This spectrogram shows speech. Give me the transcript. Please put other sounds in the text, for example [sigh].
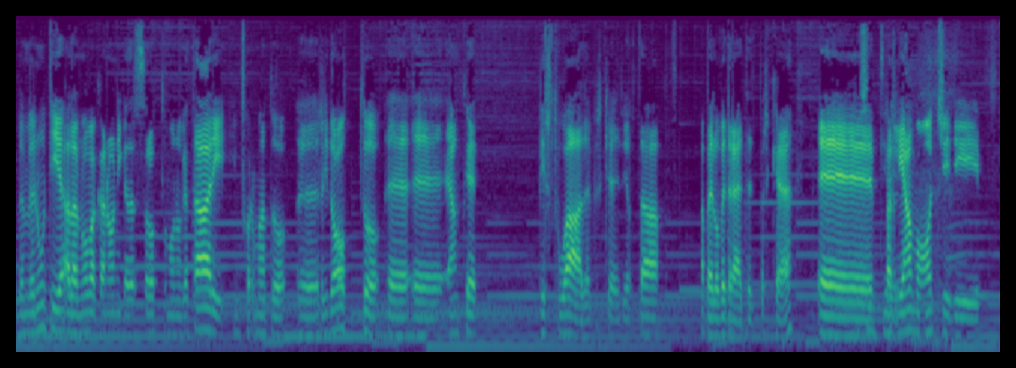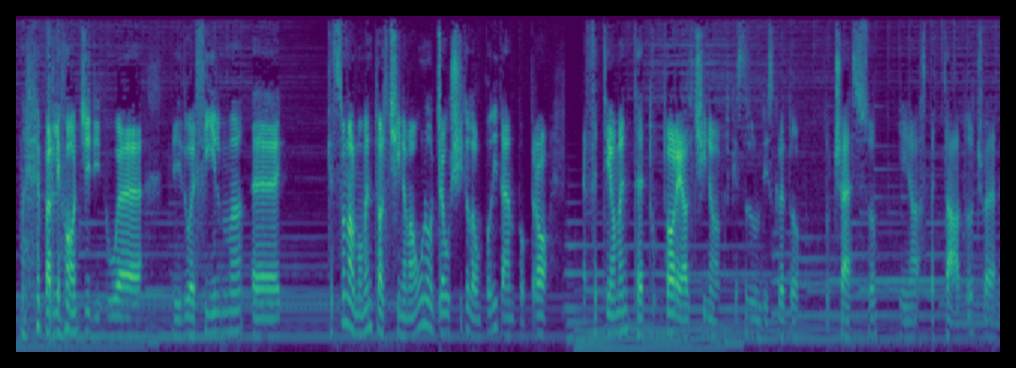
benvenuti alla nuova canonica del salotto Monogatari in formato eh, ridotto e, e, e, anche virtuale perché in realtà vabbè lo vedrete il perché. E parliamo oggi di [laughs] parliamo oggi di due, di due film eh, che sono al momento al cinema uno già uscito da un po' di tempo però effettivamente tuttora è al cinema perché è stato un discreto successo inaspettato cioè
